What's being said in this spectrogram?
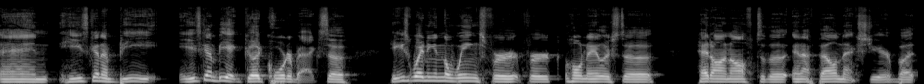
and he's gonna be he's gonna be a good quarterback. So he's waiting in the wings for for Holton Ahlers to head on off to the NFL next year. But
